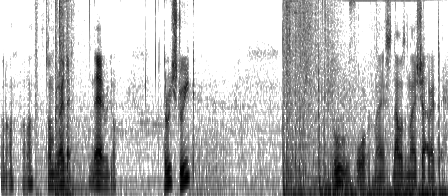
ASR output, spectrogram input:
Hold on, hold on. Somebody right there. There we go. Three streak. Ooh, four. Nice. That was a nice shot right there.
